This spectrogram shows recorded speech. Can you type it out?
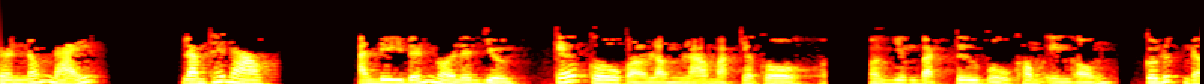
nên nóng nảy. Làm thế nào? Anh đi đến ngồi lên giường, kéo cô vào lòng lao mặt cho cô, nhưng Bạch Tư Vũ không yên ổn, cô đứt nở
